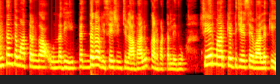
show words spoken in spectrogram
అంతంత మాత్రంగా ఉన్నది పెద్దగా విశేషించి లాభాలు కనపట్టలేదు. షేర్ మార్కెట్ చేసే వాళ్ళకి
